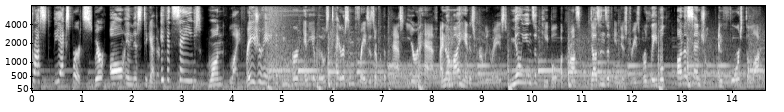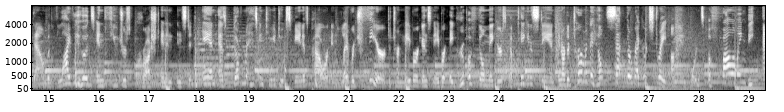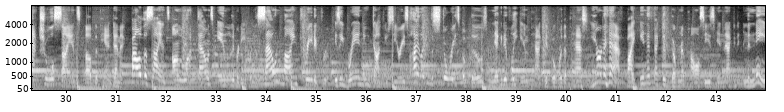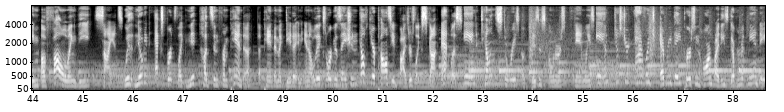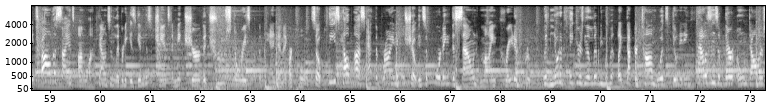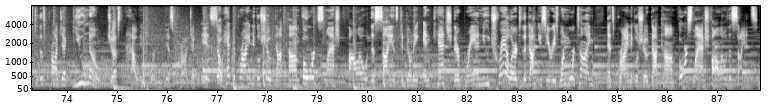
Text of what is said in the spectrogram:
Trust the experts. We're all in this together. If it saves one life, raise your hand if you heard any of those tiresome phrases over the past year and a half. I know my hand is currently raised. Millions of people across dozens of industries were labeled unessential and forced to lock down with livelihoods and futures crushed in an instant. And as government has continued to expand its power and leverage fear to turn neighbor against neighbor, a group of filmmakers have taken a stand and are determined to help set the record straight on the importance of following the actual science of the pandemic. Follow the Science on Lockdowns and Liberty from the Sound Mind Creative Group is a brand new docu-series highlighting the stories of those negatively impacted over the past year and a half by ineffective government policies enacted in the name of following the science. With noted experts like Nick Hudson from Panda, the Pandemic Data and Analytics Organization, healthcare policy advisors like Scott Atlas, and telling the stories of business owners, families, and just your average everyday person harmed by these government mandates. Follow the Science on Lockdowns and Liberty is giving us a chance to make sure the true stories of the pandemic are told. So please help us at The Brian Nichols Show in supporting the Sound Mind Creative Group. With noted figures in the Liberty movement like Dr. Tom Woods donating thousands of their own dollars to this project, you know just how important this project is. So head to briannicholsshow.com forward slash follow the science to donate and catch their brand new trailer to the docuseries one more time. That's briannicholsshow.com forward slash follow the science.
